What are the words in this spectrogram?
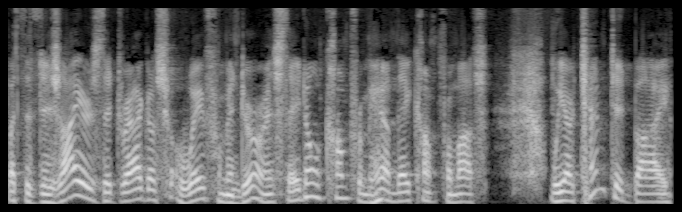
But the desires that drag us away from endurance, they don't come from him. They come from us. We are tempted by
